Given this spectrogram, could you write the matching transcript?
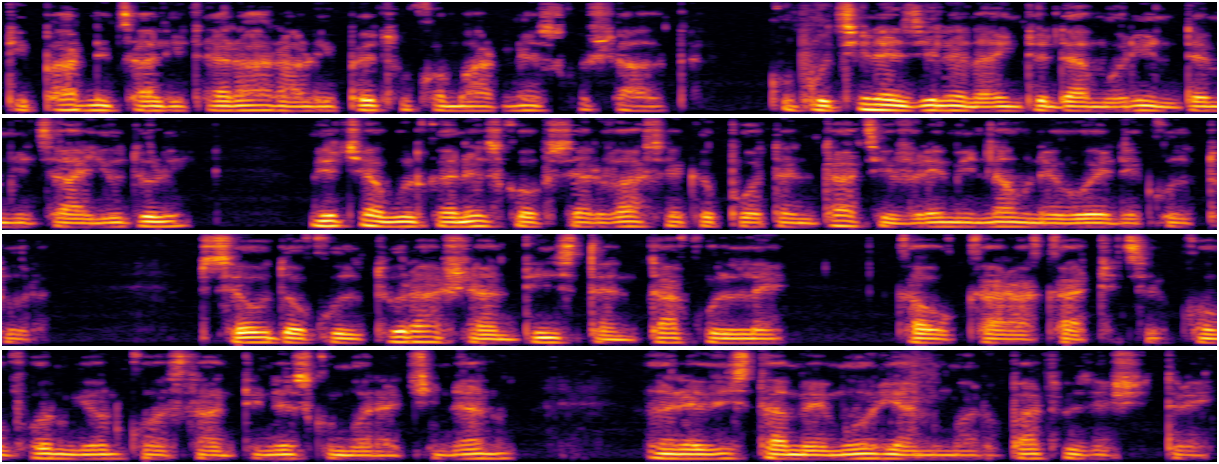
tiparnița literară a lui Petru Comarnescu și altele. Cu puține zile înainte de a muri în temnița Iudului, Mircea Vulcănescu observase că potentații vremii n-au nevoie de cultură. Pseudocultura și-a întins tentaculele ca o caracatiță, conform Ion Constantinescu Mărăcineanu, în revista Memoria numărul 43.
